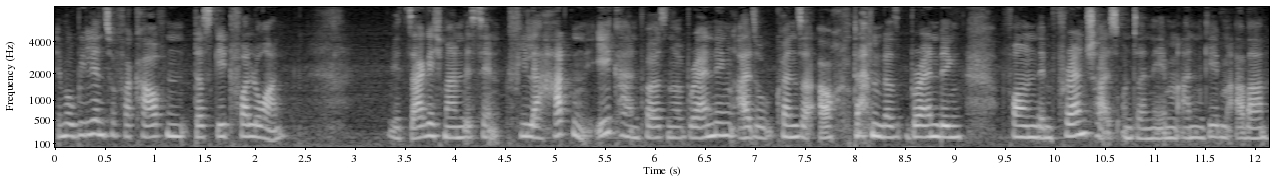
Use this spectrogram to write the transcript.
Immobilien zu verkaufen, das geht verloren. Jetzt sage ich mal ein bisschen, viele hatten eh kein Personal Branding, also können sie auch dann das Branding von dem Franchise-Unternehmen angeben, aber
